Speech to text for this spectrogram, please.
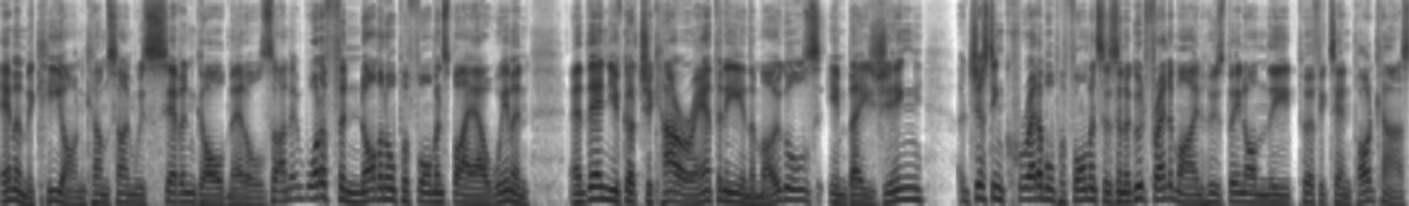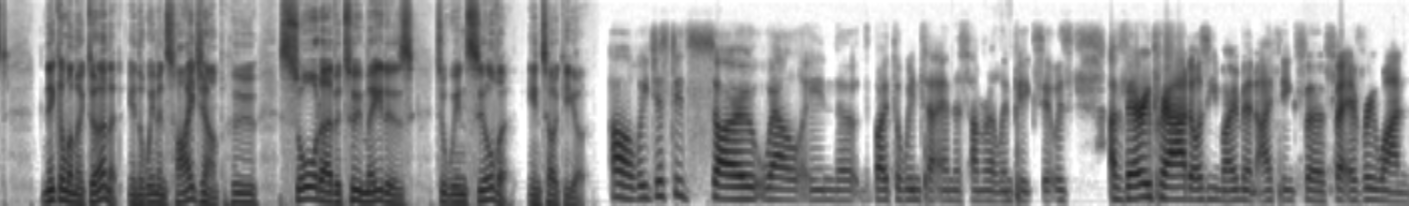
Emma McKeon comes home with seven gold medals. I mean, what a phenomenal performance by our women. And then you've got Jakara Anthony in the moguls in Beijing just incredible performances. And a good friend of mine who's been on the Perfect 10 podcast, Nicola McDermott in the women's high jump, who soared over two metres to win silver in Tokyo. Oh, we just did so well in the both the winter and the summer Olympics. It was a very proud Aussie moment, I think, for for everyone,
